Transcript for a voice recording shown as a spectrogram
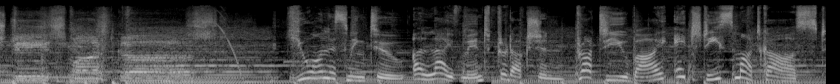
HT Smartcast. You are listening to a Live Mint production brought to you by HT Smartcast.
